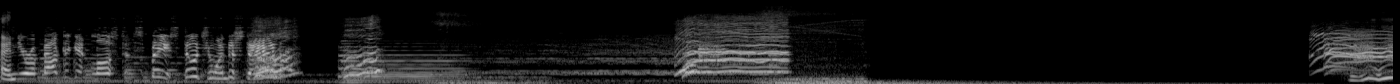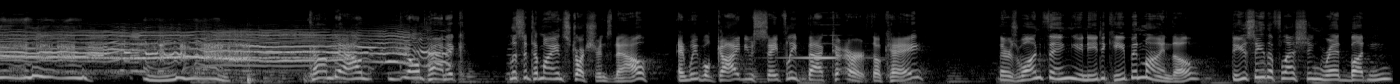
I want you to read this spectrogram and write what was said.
and You're about to get lost in space, don't you understand? Huh? Huh? Don't panic. Listen to my instructions now, and we will guide you safely back to Earth, okay? There's one thing you need to keep in mind, though. Do you see the flashing red button?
